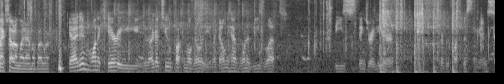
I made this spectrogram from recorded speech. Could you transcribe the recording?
I'm maxed out on light ammo, by the way. Yeah, I didn't want to carry. I got two fucking mobility. Like, I only have one of these left. These things right here. Whatever the fuck this thing is.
